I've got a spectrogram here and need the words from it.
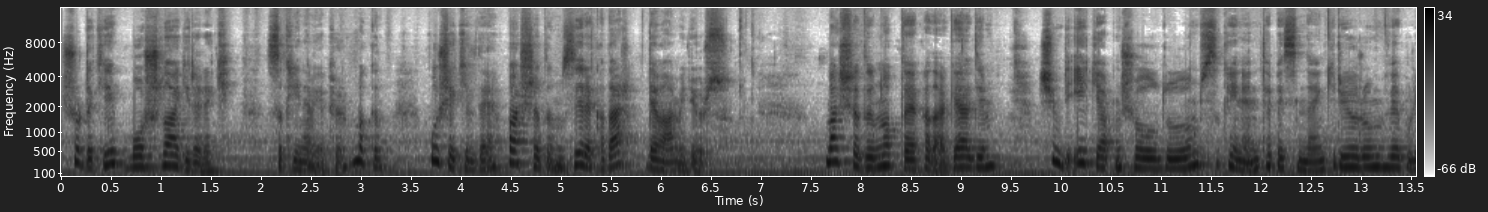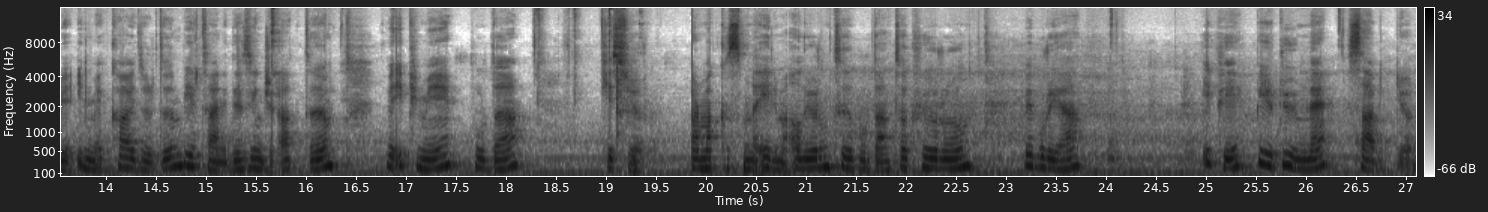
şuradaki boşluğa girerek sık iğne yapıyorum. Bakın bu şekilde başladığımız yere kadar devam ediyoruz. Başladığım noktaya kadar geldim. Şimdi ilk yapmış olduğum sık iğnenin tepesinden giriyorum ve buraya ilmek kaydırdım. Bir tane de zincir attım ve ipimi burada kesiyorum. Parmak kısmını elime alıyorum. Tığı buradan takıyorum ve buraya ipi bir düğümle sabitliyorum.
